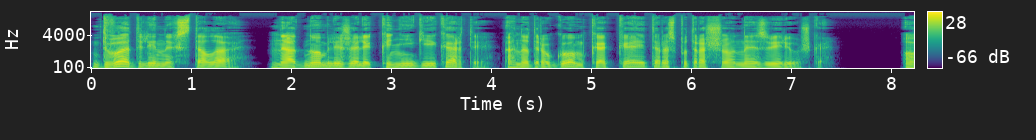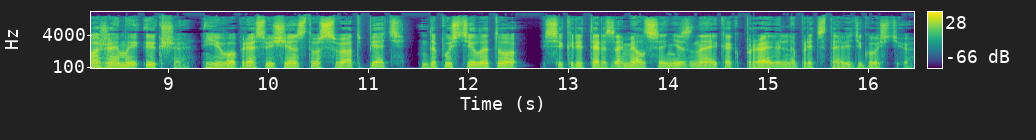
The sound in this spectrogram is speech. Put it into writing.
Два длинных стола. На одном лежали книги и карты, а на другом какая-то распотрошенная зверюшка. Уважаемый Икша, его преосвященство Сват-5 допустил эту... Секретарь замялся, не зная, как правильно представить гостью.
